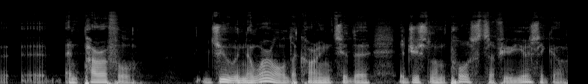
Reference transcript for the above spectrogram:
uh, and powerful Jew in the world, according to the, the Jerusalem Post a few years ago.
